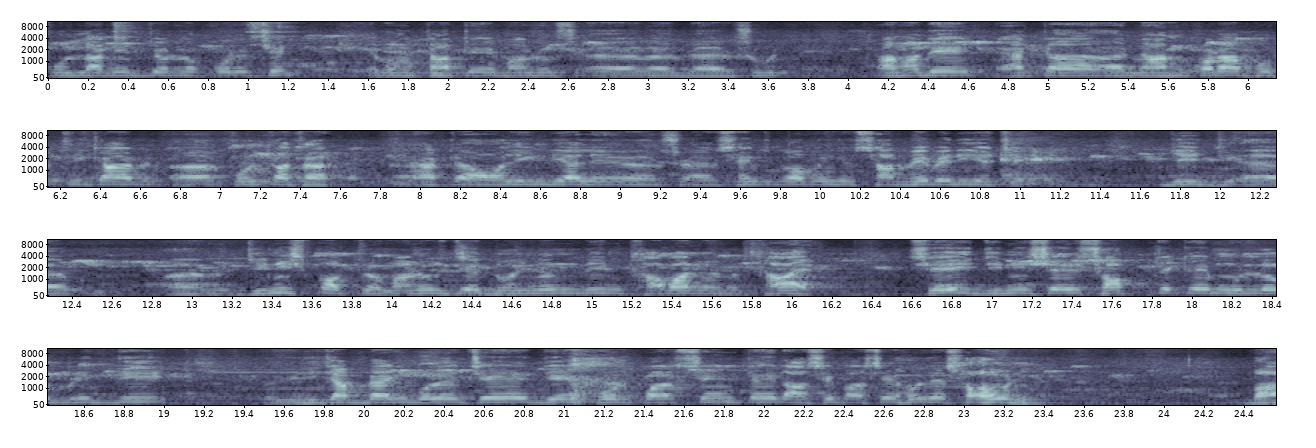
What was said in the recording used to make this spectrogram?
কল্যাণের জন্য করেছেন এবং তাতে মানুষ আমাদের একটা নামকরা পত্রিকার কলকাতার একটা অল ইন্ডিয়া সেন্ট্রাল গভর্নমেন্টের সার্ভে বেরিয়েছে যে জিনিসপত্র, মানুষ যে দৈনন্দিন খাবার খায়, সেই জিনিসের সব থেকে মূল্যবৃদ্ধি রিজার্ভ ব্যাঙ্ক বলেছে যে ফোর পার্সেন্টের আশেপাশে হলে সহনীয়। বা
